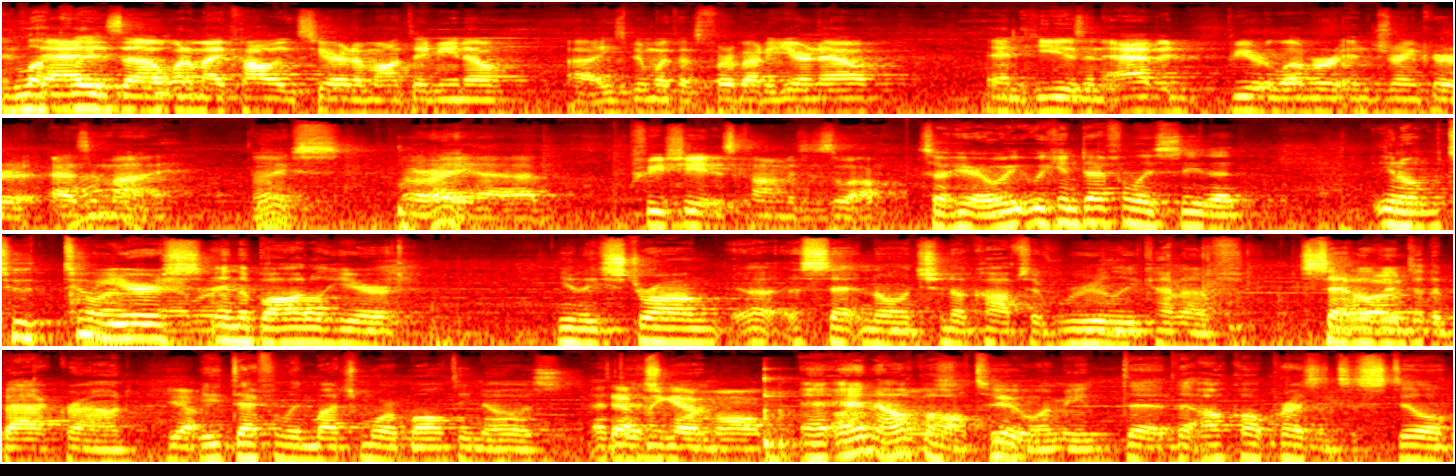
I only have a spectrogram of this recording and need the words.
And Luckily- Thad uh, one of my colleagues here at Amanti Vino. Uh, he's been with us for about a year now, and he is an avid beer lover and drinker, as am I. Nice. All I uh, appreciate his comments as well. So here we, we can definitely see that, you know, two two Color years amber. in the bottle here. You know, these strong uh, Centennial and Chinook hops have really kind of settled into the background. Yeah. He's definitely much more malty nose at Definitely this got one. malt. and, and alcohol too. Yeah. I mean, the the alcohol presence is still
